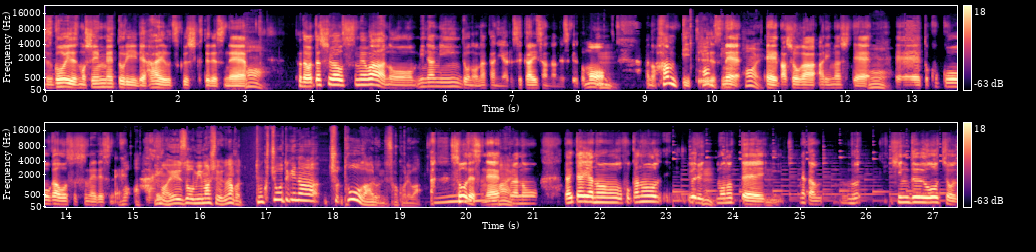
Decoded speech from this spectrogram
すごいです。もうシンメトリーで、はい、美しくてですね。はただ私はおすすめは、あの、南インドの中にある世界遺産なんですけれどあも、うんあの、ハンピーというですね、はい、えー場所がありまして、うんえっ、と、ここがおすすめですね。あはい今映像を見ましたけどなんか特徴的な塔があるんですかこれは？そうですね。はいこれあの、大体あの、他の、いわゆるものって、うんなんか、むヒンドゥー王朝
